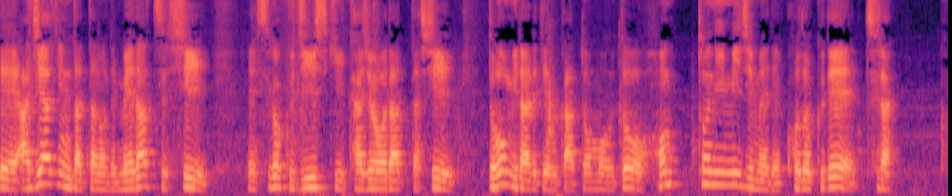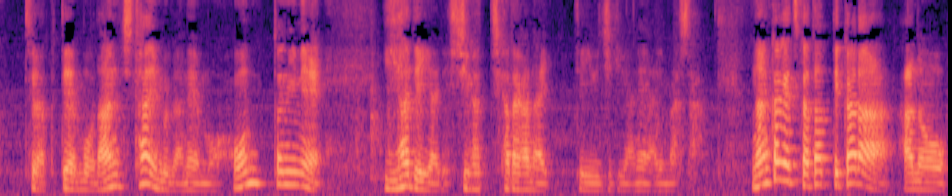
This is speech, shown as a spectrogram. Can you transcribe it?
でアジア人だったので目立つしすごく自意識過剰だったしどう見られてるかと思うと本当に惨めで孤独で辛く辛くてもうランチタイムがねもう本当にね嫌で嫌でしが仕方がないっていう時期がねありました。何ヶ月か経ってからあの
